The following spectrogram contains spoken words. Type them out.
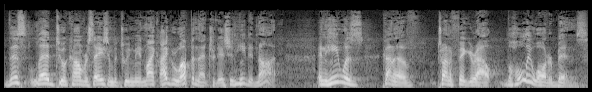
this led to a conversation between me and Mike. I grew up in that tradition. He did not. And he was kind of trying to figure out the holy water bins.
